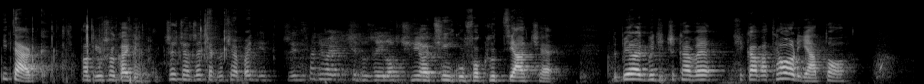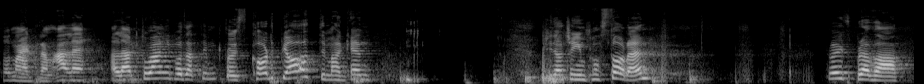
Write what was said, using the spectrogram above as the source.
I tak, mam już ogarnięte. Trzecia rzecz, jaką chciałem powiedzieć, że nie spodziewajcie się dużej ilości odcinków o krucjacie. Dopiero jak będzie ciekawe, ciekawa teoria, to, to nagram, ale, ale aktualnie poza tym, kto jest Scorpio, tym agent, czy inaczej impostorem, to jest sprawa.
